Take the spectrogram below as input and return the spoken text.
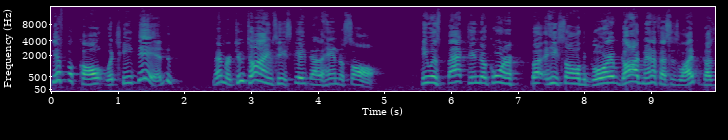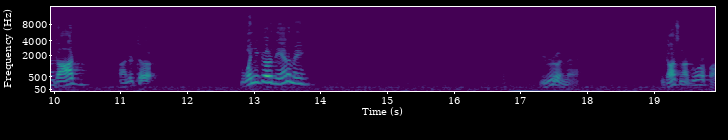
difficult, which He did. Remember, two times He escaped out of the hand of Saul. He was backed into a corner, but he saw the glory of God manifest his life because God undertook. When you go to the enemy, ruin that. God's not glorified.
